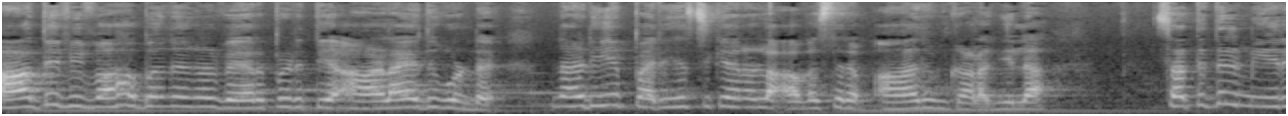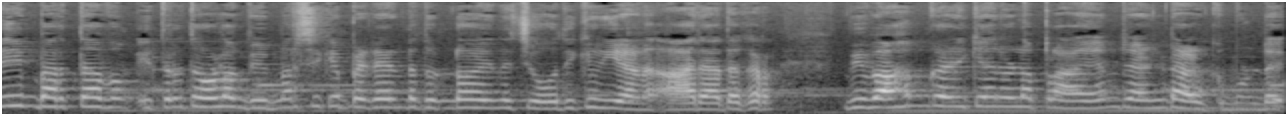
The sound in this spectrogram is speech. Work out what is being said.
ആദ്യ വിവാഹബന്ധങ്ങൾ വേർപ്പെടുത്തിയ ആളായതുകൊണ്ട് നടിയെ പരിഹസിക്കാനുള്ള അവസരം ആരും കളഞ്ഞില്ല. സത്യത്തിൽ മീരയും ഭർത്താവും ഇത്രത്തോളം വിമർശിക്കപ്പെടേണ്ടതുണ്ടോ എന്ന് ചോദിക്കുകയാണ് ആരാധകർ. വിവാഹം കഴിക്കാനുള്ള പ്രായം രണ്ടാൾക്കുമുണ്ട്.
